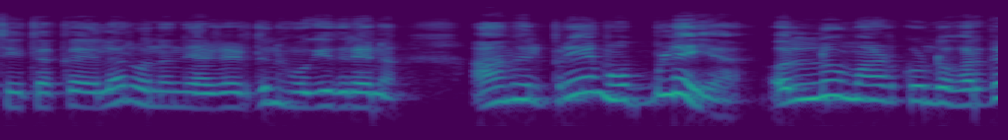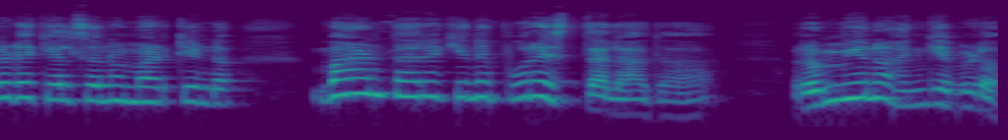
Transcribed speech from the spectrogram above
ಸೀತಕ್ಕ ಎಲ್ಲರೂ ಒಂದೊಂದು ಎರಡೆರಡು ದಿನ ಹೋಗಿದ್ರೇನೋ? ಆಮೇಲೆ ಪ್ರೇಮ್ ಒಬ್ಳೆಯ, ಅಲ್ಲೂ ಮಾಡ್ಕೊಂಡು ಹೊರಗಡೆ ಕೆಲಸನೂ ಮಾಡ್ಕೊಂಡು? ಬಾಣ್ ತಾರೀಕಿನೇ ಪೂರೈಸ್ತಲ್ಲ ಅದು ರಮ್ಯನೂ ಹಂಗೆ ಬಿಡು.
